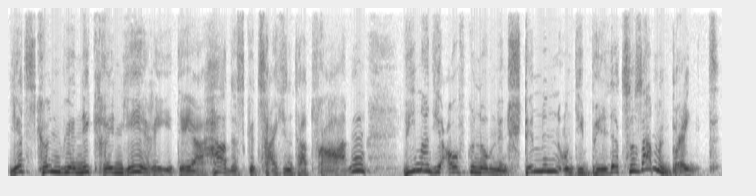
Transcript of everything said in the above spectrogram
Jetzt können wir Nick Renieri, der Hades gezeichnet hat, fragen, wie man die aufgenommenen Stimmen und die Bilder zusammenbringt.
